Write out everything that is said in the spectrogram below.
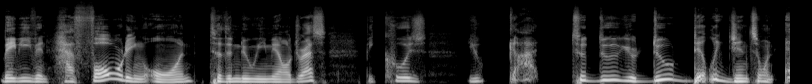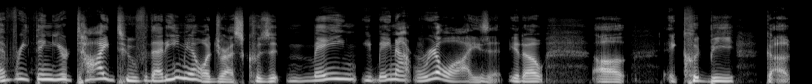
Maybe even have forwarding on to the new email address because you got to do your due diligence on everything you're tied to for that email address because it may you may not realize it you know uh, it could be uh,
